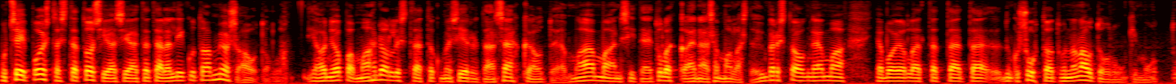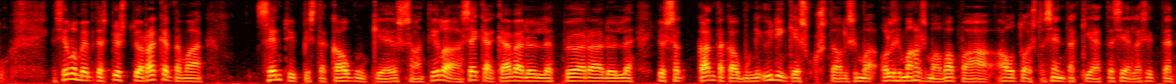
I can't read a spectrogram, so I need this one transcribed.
Mutta se ei poista sitä tosiasiaa, että täällä liikutaan myös autolla. Ja on jopa mahdollista, että kun me siirrytään sähköautoja maailmaan, niin siitä ei tulekaan enää samanlaista ympäristöongelmaa, ja voi olla, että, että, että, että niin suhtautuminen autoiluunkin muuttuu. Ja silloin meidän pitäisi pystyä rakentamaan sen tyyppistä kaupunkia, jossa on tilaa sekä kävelylle, pyöräilylle, jossa kantakaupungin ydinkeskusta olisi, olisi mahdollisimman vapaa autoista sen takia, että siellä sitten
